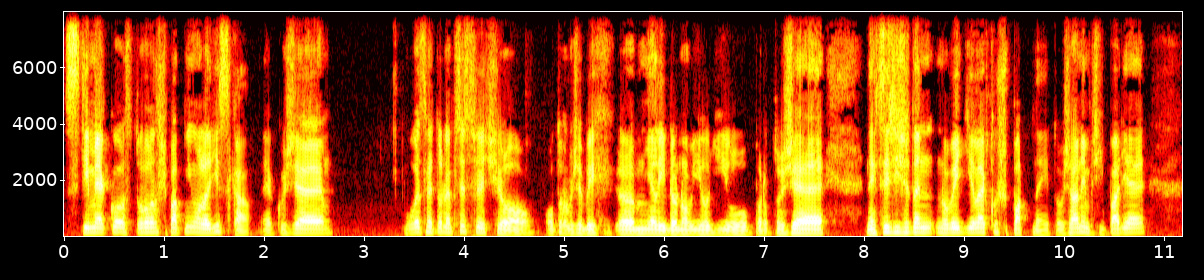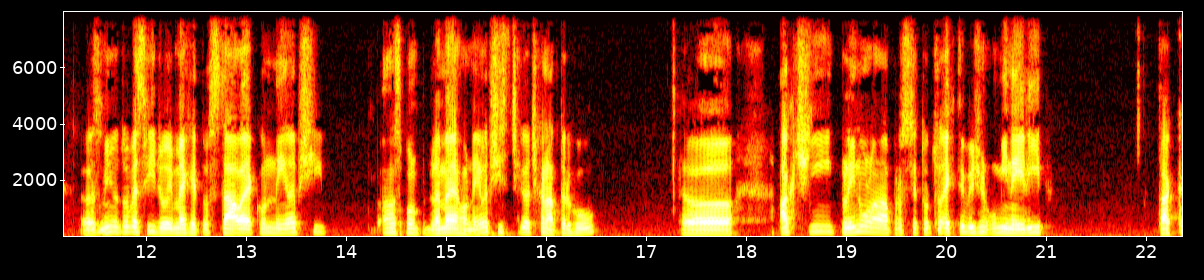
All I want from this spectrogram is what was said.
s tím jako z toho špatného hlediska. Jakože vůbec mě to nepřesvědčilo o tom, že bych eh, měl jít do nového dílu, protože nechci říct, že ten nový díl je jako špatný. To v žádném případě. Eh, Zmíním to ve svých dojmech, je to stále jako nejlepší, alespoň dle mého, nejlepší střílečka na trhu. uh, akční, plynulá, prostě to, co Activision umí nejlíp, tak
